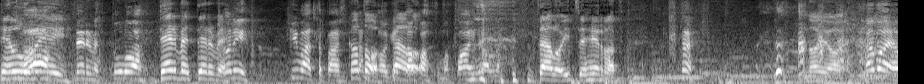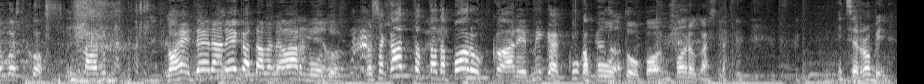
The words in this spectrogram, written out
Hello, hei. tervetuloa. Terve, terve. No niin, kiva, että pääsit Kato, tänne oikein tapahtuma on- tapahtuma paikalle. Täällä on itse herrat. No joo. Mä ihan vasta kohta. No hei, tehdään eka tällainen arvuutus. Jos sä katsot tätä porukkaa, niin mikä, kuka puuttuu po- porukasta? Itse Robin.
